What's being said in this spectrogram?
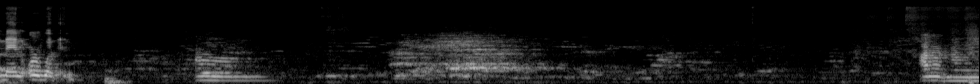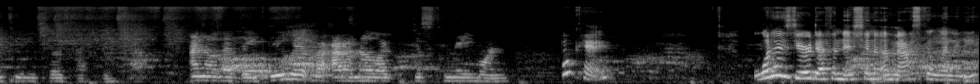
men or women? Um I don't know any TV shows like this. I know that they do it, but I don't know like just to name one. Okay. What is your definition of masculinity?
